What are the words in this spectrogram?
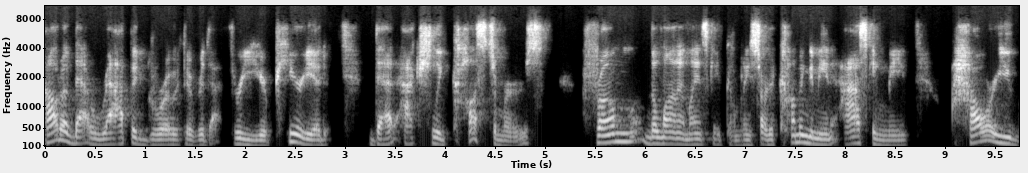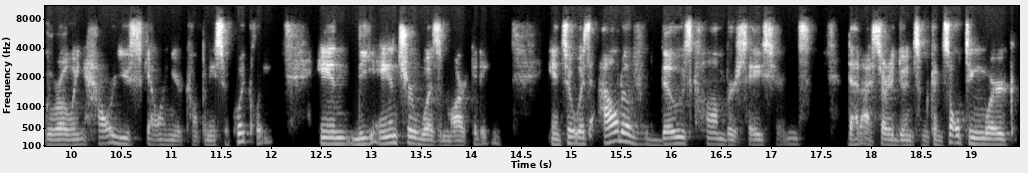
out of that rapid growth over that three year period that actually customers from the lawn and landscape company started coming to me and asking me, how are you growing? How are you scaling your company so quickly? And the answer was marketing. And so it was out of those conversations that I started doing some consulting work.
